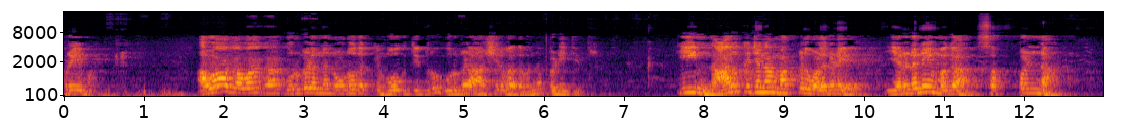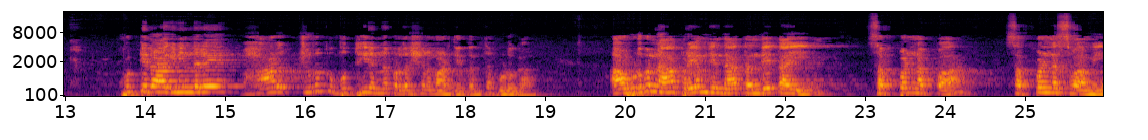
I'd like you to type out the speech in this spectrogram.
ಪ್ರೇಮ. ಅವಾಗ ಅವಾಗ ಗುರುಗಳನ್ನ ನೋಡೋದಕ್ಕೆ ಹೋಗ್ತಿದ್ರು, ಗುರುಗಳ ಆಶೀರ್ವಾದವನ್ನ ಪಡೀತಿದ್ರು. ಈ ನಾಲ್ಕು ಜನ ಮಕ್ಕಳ ಒಳಗಡೆ ಎರಡನೇ ಮಗ ಸಪ್ಪಣ್ಣ. ಹುಟ್ಟಿದಾಗಿನಿಂದಲೇ ಬಹಳ ಚುರುಕು ಬುದ್ಧಿಯನ್ನು ಪ್ರದರ್ಶನ ಮಾಡ್ತಿದ್ದಂತ ಹುಡುಗ. ಆ ಹುಡುಗನ ಪ್ರೇಮದಿಂದ ತಂದೆ ತಾಯಿ ಸಪ್ಪಣ್ಣಪ್ಪ ಸಪ್ಪಣ್ಣ ಸ್ವಾಮಿ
